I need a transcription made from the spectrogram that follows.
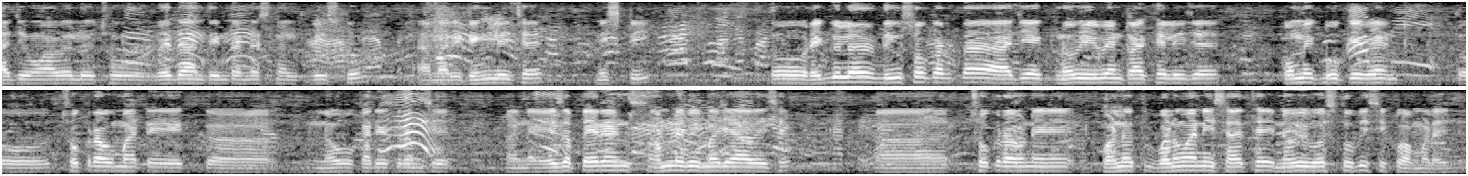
આજે હું આવેલું છું વેદાંત ઇન્ટરનેશનલ પ્રી સ્કૂલ અમારી ઢીંગલી છે, મિસ્ટી. તો રેગ્યુલર દિવસો કરતાં આજે એક નવી ઇવેન્ટ રાખેલી છે કોમિક બુક ઇવેન્ટ તો છોકરાઓ માટે એક નવો કાર્યક્રમ છે. અને એઝ અ પેરેન્ટ્સ અમને બી મજા આવે છે. છોકરાઓને ભણ ભણવાની સાથે નવી વસ્તુ બી શીખવા મળે છે.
